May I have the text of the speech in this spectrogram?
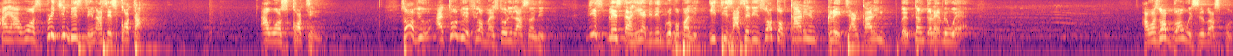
I was preaching this thing as a squatter. I was cutting. Some of you, I told you a few of my story last Sunday. This place that here didn't grow properly. It is as a result of carrying crates and carrying uh, tangle everywhere. I was not born with silver spoon.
